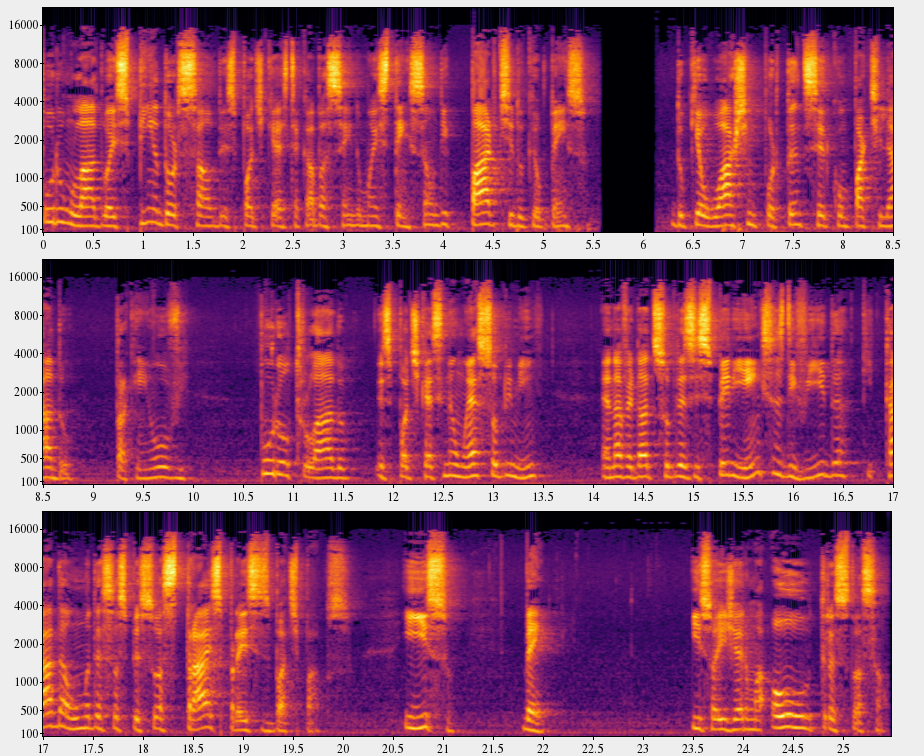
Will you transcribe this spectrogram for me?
por um lado a espinha dorsal desse podcast acaba sendo uma extensão de parte do que eu penso, do que eu acho importante ser compartilhado para quem ouve, por outro lado, esse podcast não é sobre mim, é na verdade sobre as experiências de vida que cada uma dessas pessoas traz para esses bate-papos. E isso Bem, isso aí gera uma outra situação.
